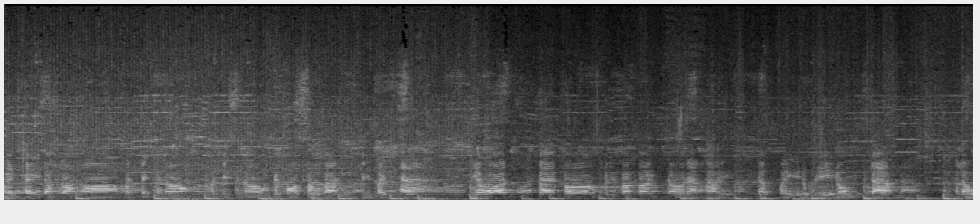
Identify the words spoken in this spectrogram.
វេទិដ៏ស្រស់អរបន្តិចម្ដងបន្តិចម្ដងចំពោះសូបានពីបៃថាយវត្តតែក៏ព្រមក៏ចូលរាំងហើយដើម្បីរំលាយរូបតាមផ្លូវ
